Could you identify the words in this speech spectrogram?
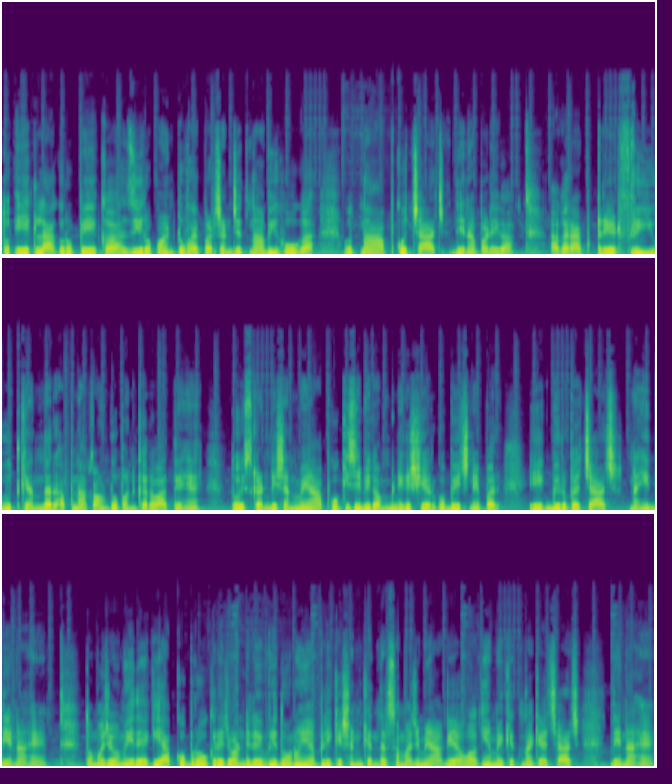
तो एक लाख रुपए का zero point two five percent जितना भी होगा, उतना आपको चार्ज देना पड़ेगा। अगर आप ट्रेड फ्री यूथ के अंदर अपना अकाउंट ओपन करवाते हैं तो इस कंडीशन में आपको किसी भी कंपनी के शेयर को बेचने पर एक भी रुपये चार्ज नहीं देना है। तो मुझे उम्मीद है कि आपको ब्रोकरेज ऑन डिलीवरी दोनों ही एप्लीकेशन के अंदर समझ में आ गया होगा कि हमें कितना क्या चार्ज देना है।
